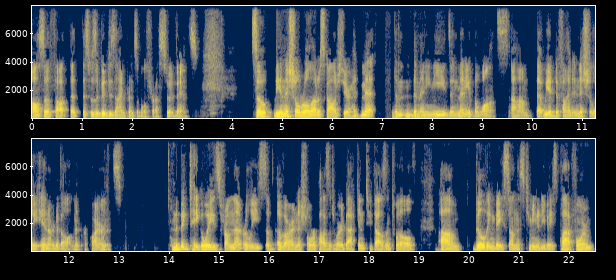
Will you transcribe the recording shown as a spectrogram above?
also thought that this was a good design principle for us to advance. So the initial rollout of Scholarsphere had met the, the many needs and many of the wants um, that we had defined initially in our development requirements. And the big takeaways from that release of, of our initial repository back in 2012, um, building based on this community-based platform,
